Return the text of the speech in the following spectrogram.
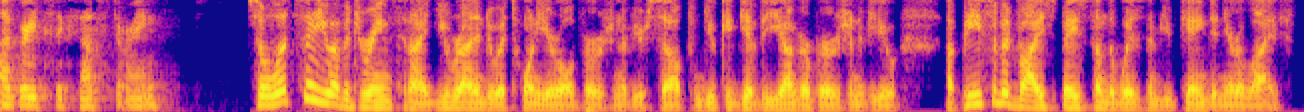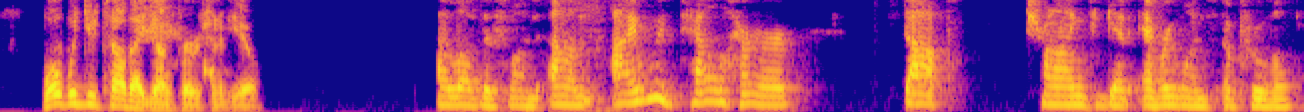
a great success story. So let's say you have a dream tonight. You run into a 20 year old version of yourself and you could give the younger version of you a piece of advice based on the wisdom you've gained in your life. What would you tell that young version of you? I love this one. Um, I would tell her stop trying to get everyone's approval.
